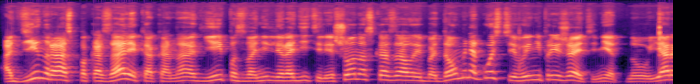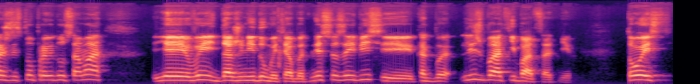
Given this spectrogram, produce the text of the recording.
Один раз показали, как она, ей позвонили родители. И что она сказала, ебать? Да у меня гости, вы не приезжайте. Нет, ну я Рождество проведу сама, и вы даже не думайте об этом. Мне все заебись, и как бы лишь бы отъебаться от них. То есть,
